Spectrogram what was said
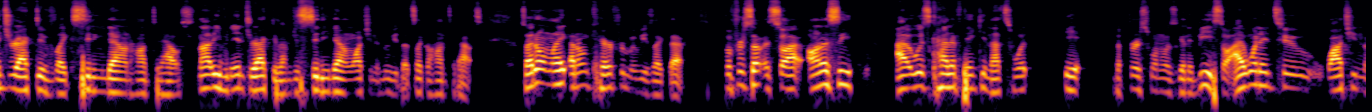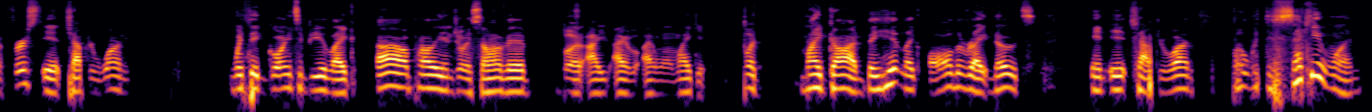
interactive, like sitting down haunted house. Not even interactive. I'm just sitting down watching a movie that's like a haunted house. So I don't like, I don't care for movies like that. But for some, so I honestly, I was kind of thinking that's what it, the first one was going to be. So I went into watching the first It, chapter one, with it going to be like, oh, I'll probably enjoy some of it, but I, I, I won't like it. But my God, they hit like all the right notes in it chapter one. But with the second one,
